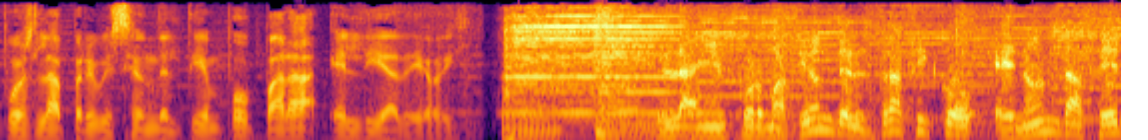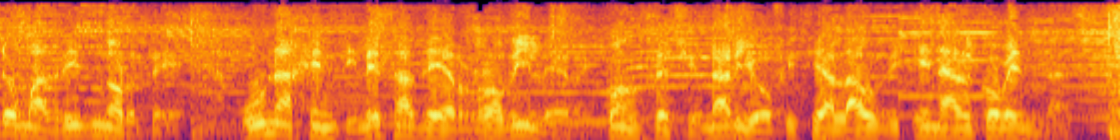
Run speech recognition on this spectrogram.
pues la previsión del tiempo para el día de hoy. La información del tráfico en Onda Cero Madrid Norte, una gentileza de Rodiler, concesionario oficial Audi en Alcobendas.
